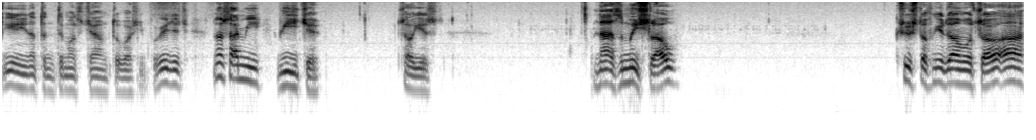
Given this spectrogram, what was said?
I na ten temat chciałem to właśnie powiedzieć. No sami widzicie, co jest. Nas myślał. Krzysztof nie wiadomo co, a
